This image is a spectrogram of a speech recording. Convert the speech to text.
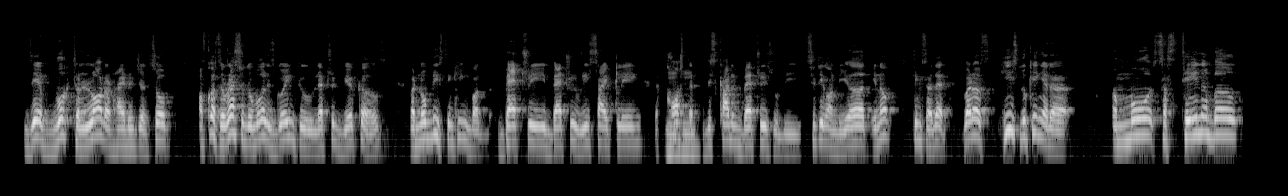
they've worked a lot on hydrogen. So of course the rest of the world is going to electric vehicles, but nobody's thinking about battery, battery recycling, the cost that discarded batteries will be sitting on the earth, you know, things like that. Whereas he's looking at a a more sustainable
